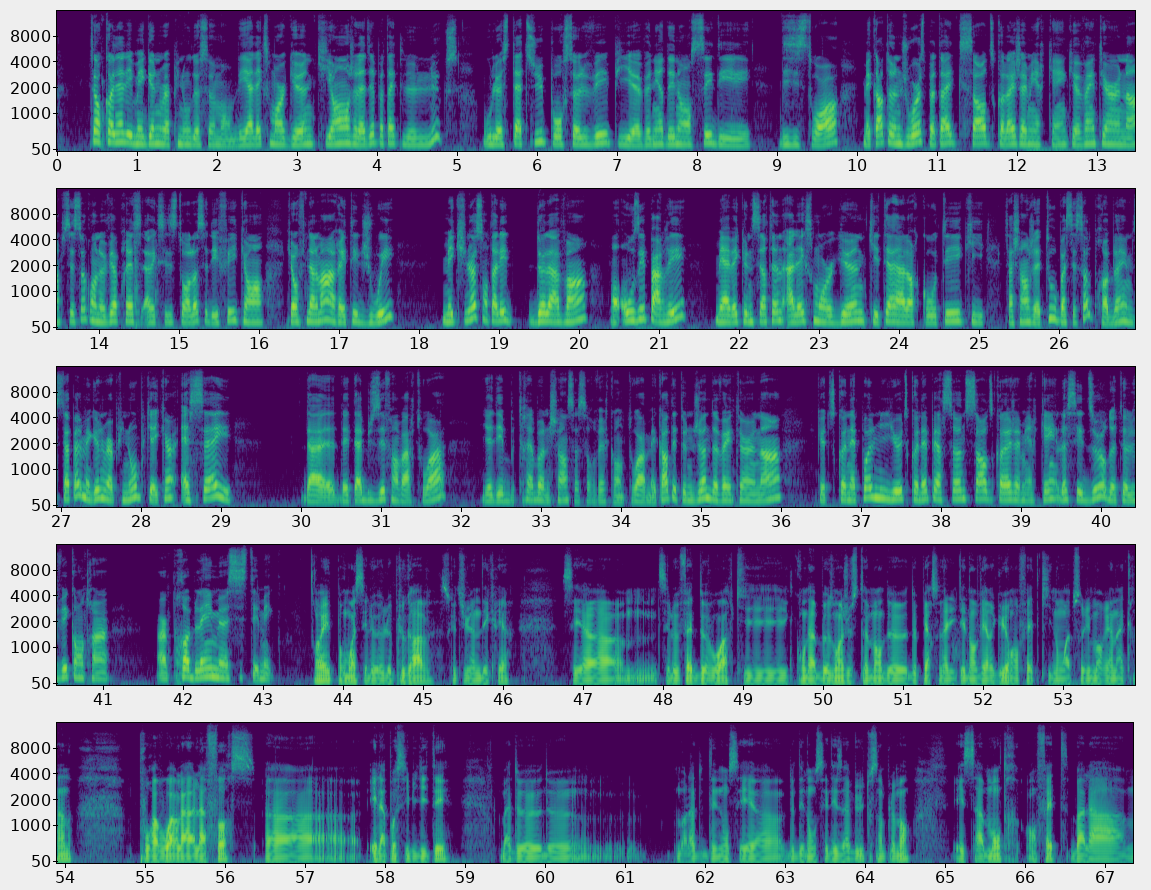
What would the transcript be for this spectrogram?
on connaît les Megan Rapinoe de ce monde, les Alex Morgan, qui ont, je l'ai dit, peut-être le luxe ou le statut pour se lever puis euh, venir dénoncer des, des histoires. Mais quand tu as une joueuse peut-être qui sort du collège américain, qui a 21 ans, puis c'est ça qu'on a vu après avec ces histoires-là, c'est des filles qui ont, qui ont finalement arrêté de jouer, mais qui là sont allées de l'avant, ont osé parler, mais avec une certaine Alex Morgan qui était à leur côté, qui ça changeait tout. Parce que c'est ça le problème. Si tu appelles Megan Rapinoe puis quelqu'un essaye d'être abusif envers toi, il y a des très bonnes chances à se revirer contre toi. Mais quand tu es une jeune de 21 ans, que tu connais pas le milieu, tu connais personne, tu sors du collège américain, là, c'est dur de te lever contre un, un problème euh, systémique. Oui, pour moi, c'est le, le plus grave, ce que tu viens de décrire. C'est euh, le fait de voir qu'on a besoin justement de, de personnalités d'envergure, en fait, qui n'ont absolument rien à craindre pour avoir la, la force euh, et la possibilité bah, de, de, voilà, de, dénoncer, euh, de dénoncer des abus, tout simplement. Et ça montre, en fait, bah, la,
